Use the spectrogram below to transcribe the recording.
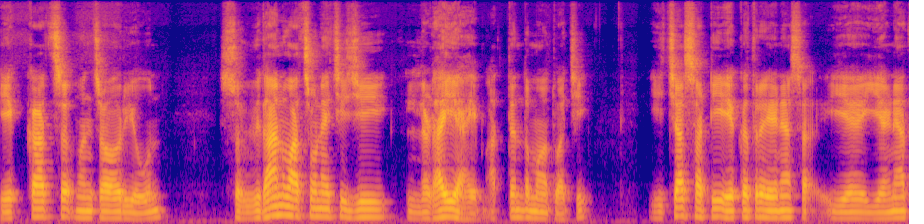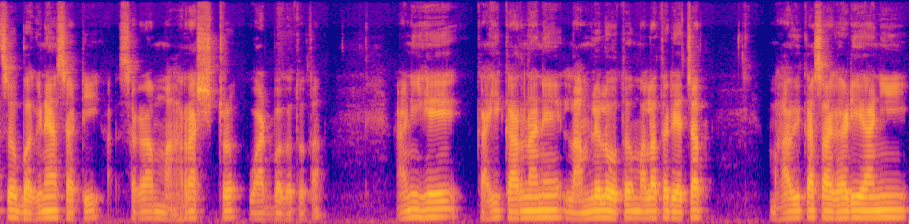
एकाच मंचावर येऊन संविधान वाचवण्याची जी लढाई आहे अत्यंत महत्त्वाची हिच्यासाठी एकत्र येण्यासा ये येण्याचं बघण्यासाठी सगळा महाराष्ट्र वाट बघत होता. आणि हे काही कारणाने लांबलेलं होतं. मला तर याच्यात महाविकास आघाडी आणि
